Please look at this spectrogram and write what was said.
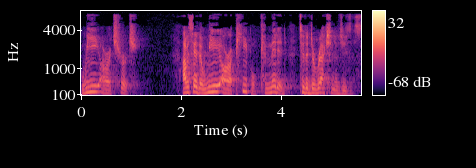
We are a church. I would say that we are a people committed to the direction of Jesus.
